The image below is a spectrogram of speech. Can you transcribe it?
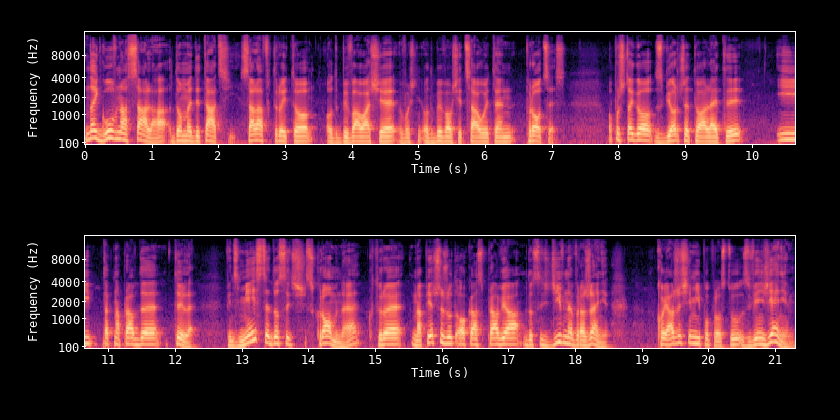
no i główna sala do medytacji. Sala, w której to odbywała się, właśnie odbywał się cały ten proces. Oprócz tego zbiorcze toalety i tak naprawdę tyle. Więc miejsce dosyć skromne, które na pierwszy rzut oka sprawia dosyć dziwne wrażenie. Kojarzy się mi po prostu z więzieniem.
